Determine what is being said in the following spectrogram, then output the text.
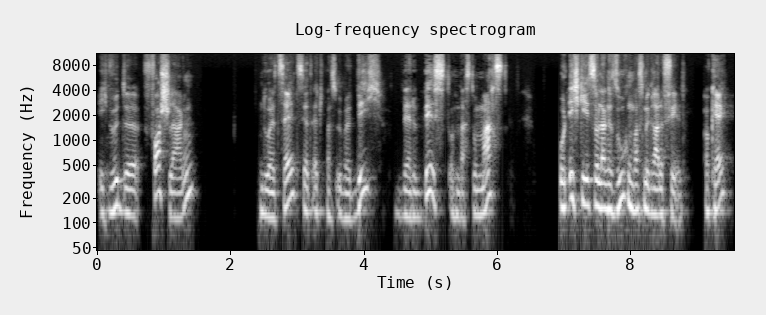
ich würde vorschlagen, du erzählst jetzt etwas über dich, wer du bist und was du machst. Und ich gehe so lange suchen, was mir gerade fehlt. Okay?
